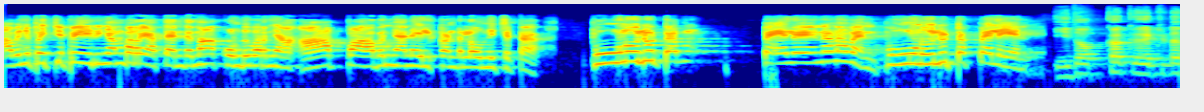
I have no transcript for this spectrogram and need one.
അവനെ പറ്റിയ പേര് ഞാൻ പറയാത്ത എന്റെ നാക്കൊണ്ട് പറഞ്ഞ ആ പാപം ഞാൻ ഏൽക്കണ്ടല്ലോ ഒന്നിച്ചിട്ട് പൂണൂലുട്ട പെലയനാണവൻ പൂണൂലിട്ട പെലയൻ. ഇതൊക്കെ കേട്ടിട്ട്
